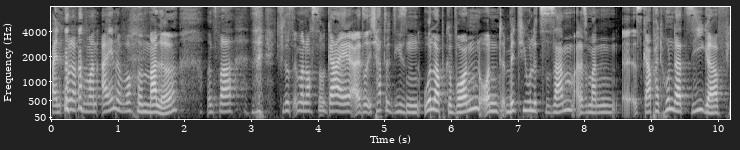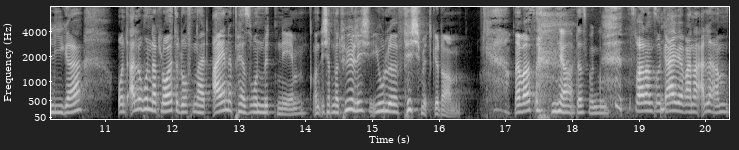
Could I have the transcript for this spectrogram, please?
ein Urlaub, wo man eine Woche Malle. Und zwar, ich finde das immer noch so geil. Also ich hatte diesen Urlaub gewonnen und mit Jule zusammen, also man, äh, es gab halt 100 Siegerflieger und alle 100 Leute durften halt eine Person mitnehmen. Und ich habe natürlich Jule Fisch mitgenommen. Und war's, Ja, das war gut. das war dann so geil. Wir waren dann alle am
